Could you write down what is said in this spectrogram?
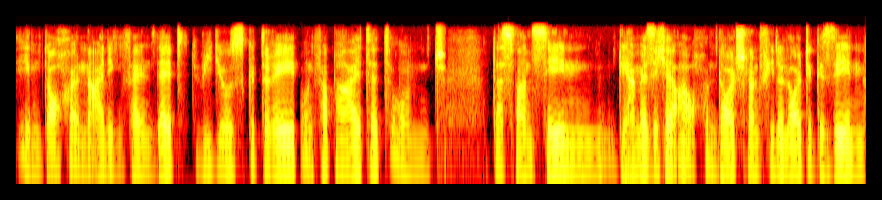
eben doch in einigen Fällen selbst Videos gedreht und verbreitet. Und das waren Szenen, die haben ja sicher auch in Deutschland viele Leute gesehen,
